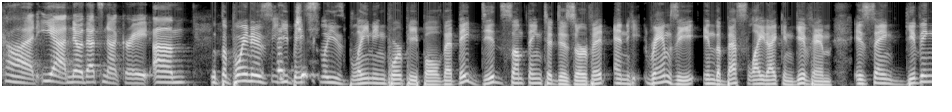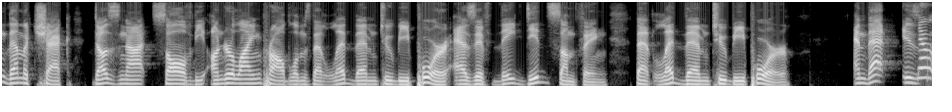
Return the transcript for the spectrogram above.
God, yeah, no, that's not great. Um, But the point is, he But just- basically is blaming poor people that they did something to deserve it. And he, Ramsey, in the best light I can give him, is saying giving them a check does not solve the underlying problems that led them to be poor, as if they did something that led them to be poor. And that is now,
